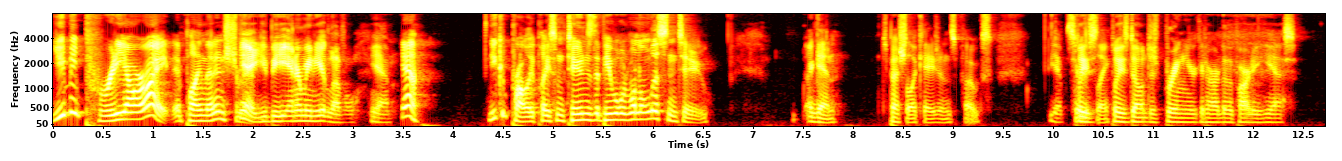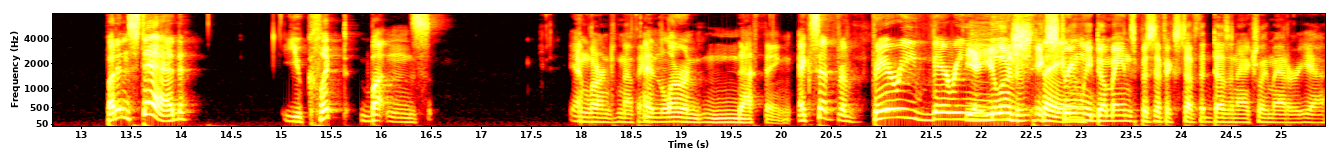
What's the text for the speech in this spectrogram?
you'd be pretty all right at playing that instrument. Yeah, you'd be intermediate level. Yeah. Yeah. you could probably play some tunes that people would want to listen to again special occasions folks Yeah. Please, Seriously. please don't just bring your guitar to the party. Yes. But instead you clicked buttons And learned nothing. and learned nothing except for very very yeah, you learned niche thing. extremely domain specific stuff that doesn't actually matter. Yeah.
